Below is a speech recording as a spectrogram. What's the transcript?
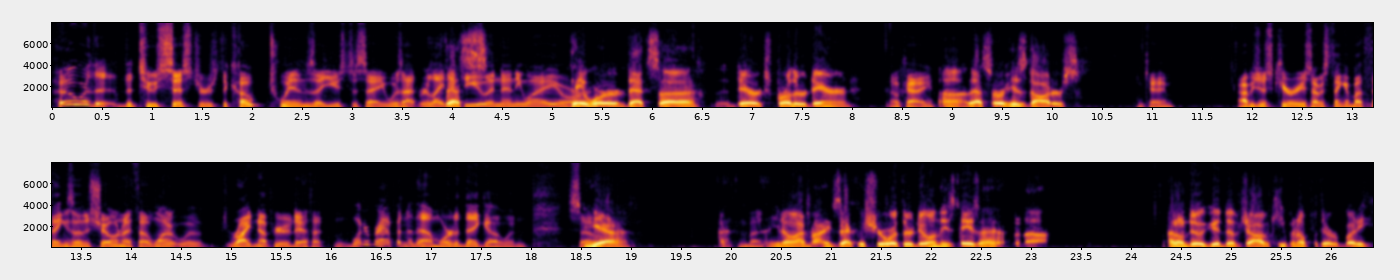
Who were the the two sisters, the Cope twins? They used to say. Was that related That's- to you in any way? Or They were that's uh Derek's brother Darren. okay, Uh, that's are his daughters. okay. I was just curious. I was thinking about things on the show, and I thought, what, what- riding up here today, I thought, whatever happened to them? Where did they go? And so yeah, but you know, I'm not exactly sure what they're doing these days. I haven't, uh, I don't do a good enough job of keeping up with everybody.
